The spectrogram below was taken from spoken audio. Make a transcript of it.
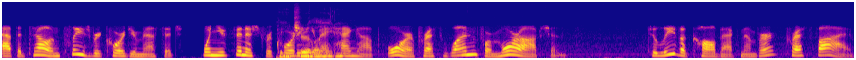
At the tone, please record your message. When you've finished recording, you may hang up or press 1 for more options. To leave a callback number, press 5.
